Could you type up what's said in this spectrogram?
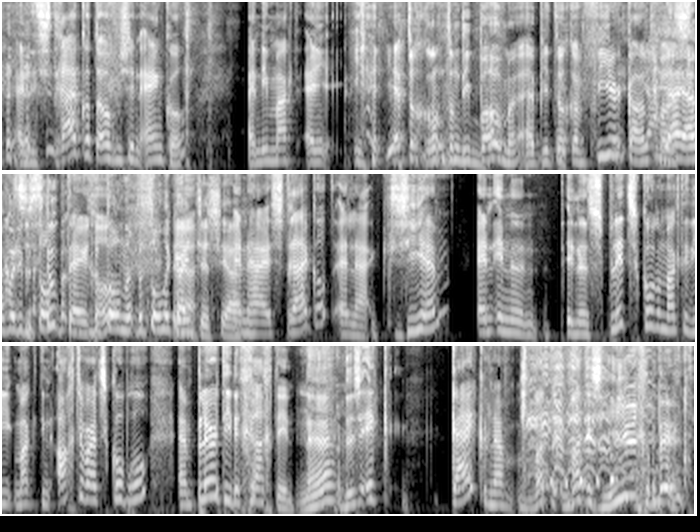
en die struikelt over zijn enkel. En die maakt. En je, je, je hebt toch rondom die bomen heb je toch een vierkant van Ja, ja, ja, maar die beton, stoeptegel. betonnen, betonnen kantjes, ja. En hij struikelt en hij, ik zie hem. En in een, in een split seconde maakt hij, die, maakt hij een achterwaarts koprol en pleurt hij de gracht in. Nee? Dus ik kijk naar wat, wat is hier gebeurd.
